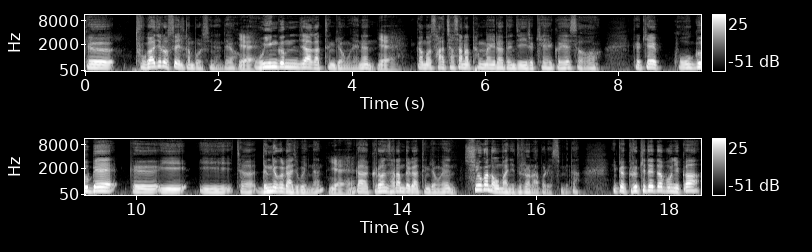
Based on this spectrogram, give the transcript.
그 두 가지로서 일단 볼 수 있는데요. 예. 고임금자 같은 경우에는 예. 그러니까 뭐 4차 산업 혁명이라든지 이렇게 그 해서 그렇게 고급의 그 이 이 저 능력을 가지고 있는 예. 그러니까 그런 사람들 같은 경우에는 수요가 너무 많이 늘어나 버렸습니다. 그러니까 그렇게 되다 보니까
